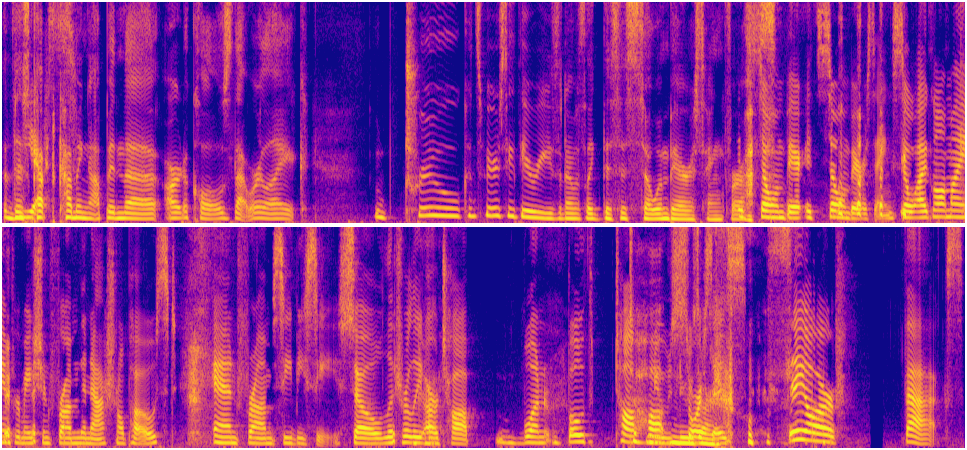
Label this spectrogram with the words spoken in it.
This Yes. kept coming up in the articles that were like true conspiracy theories and I was like this is so embarrassing for It's us. so embar- it's so embarrassing. So I got my information from the National Post and from CBC. So literally our top one both top, Top news, news sources. articles. they are facts.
